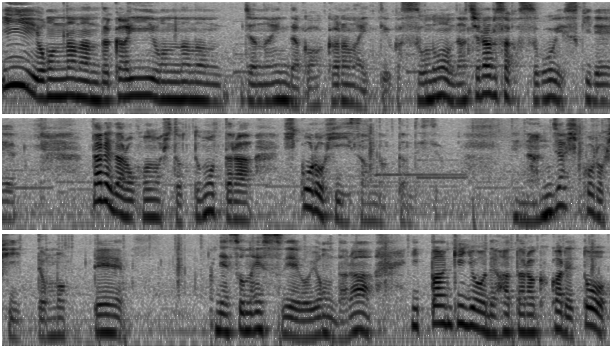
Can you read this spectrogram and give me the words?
いい女なんだかいい女なんじゃないんだかわからないっていうかそのナチュラルさがすごい好きで誰だろうこの人って思ったらヒコロヒーさんだったんですよ。でなんじゃヒコロヒーって思ってでそのエッセイを読んだら「一般企業で働く彼と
